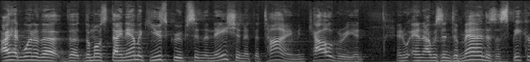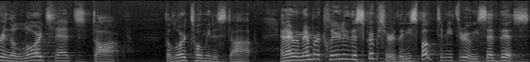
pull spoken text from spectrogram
I had one of the, the, the most dynamic youth groups in the nation at the time in Calgary. And, and, and I was in demand as a speaker, and the Lord said, Stop. The Lord told me to stop. And I remember clearly the scripture that He spoke to me through. He said this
